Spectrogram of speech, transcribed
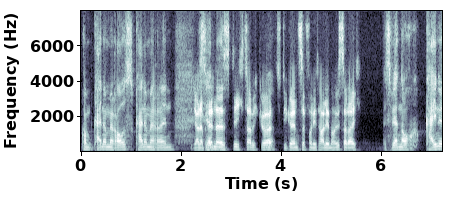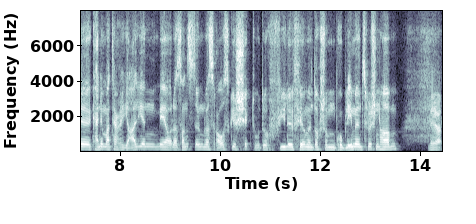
kommt keiner mehr raus, keiner mehr rein. Ja, der Brenner ist dicht, habe ich gehört. Ja. Die Grenze von Italien nach Österreich. Es werden auch keine, keine Materialien mehr oder sonst irgendwas rausgeschickt, wodurch viele Firmen doch schon Probleme inzwischen haben. Ja.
